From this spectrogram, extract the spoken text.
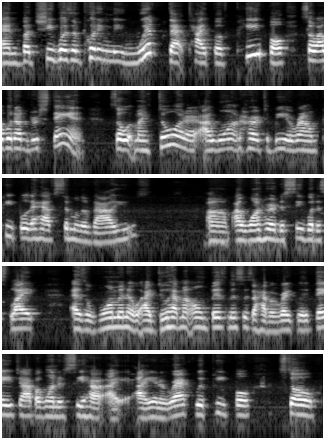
And but she wasn't putting me with that type of people so I would understand. So with my daughter, I want her to be around people that have similar values. Um, I want her to see what it's like as a woman. I do have my own businesses. I have a regular day job. I want her to see how I, I interact with people so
